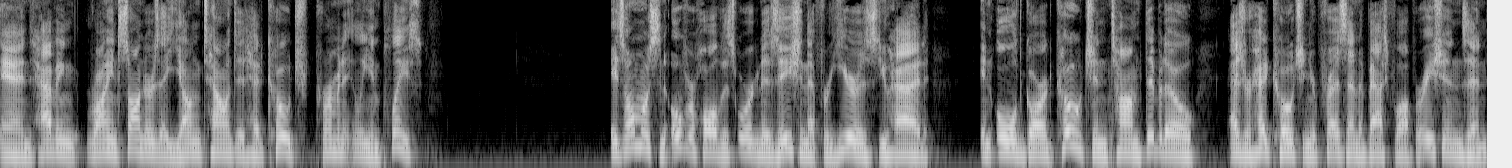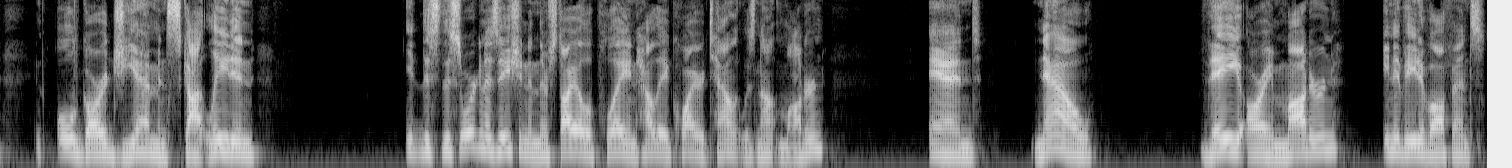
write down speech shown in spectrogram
and having Ryan Saunders, a young, talented head coach, permanently in place, it's almost an overhaul of this organization that for years you had an old guard coach and Tom Thibodeau as your head coach and your president of basketball operations and an old guard GM and Scott Layden. It, this this organization and their style of play and how they acquire talent was not modern. And now they are a modern, innovative offense,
